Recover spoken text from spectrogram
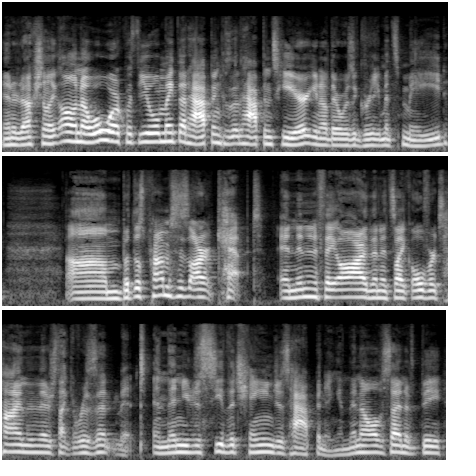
introduction like oh no we'll work with you. We'll make that happen because it happens here. You know there was agreements made. Um, but those promises aren't kept. And then if they are then it's like over time then there's like resentment. And then you just see the changes happening. And then all of a sudden if be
